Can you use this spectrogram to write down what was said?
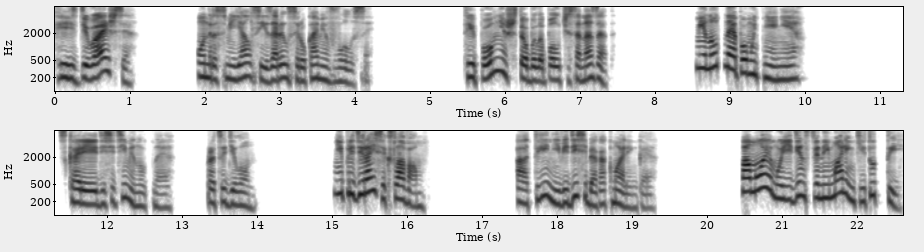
«Ты издеваешься?» Он рассмеялся и зарылся руками в волосы. «Ты помнишь, что было полчаса назад?» «Минутное помутнение». «Скорее, десятиминутное», — процедил он. «Не придирайся к словам». «А ты не веди себя как маленькая». «По-моему, единственный маленький тут ты».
